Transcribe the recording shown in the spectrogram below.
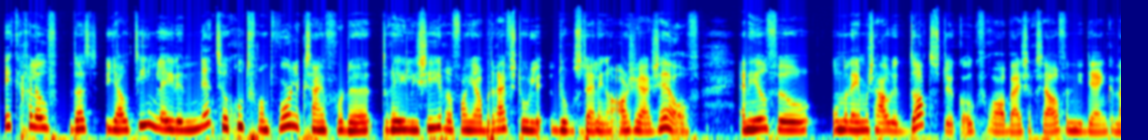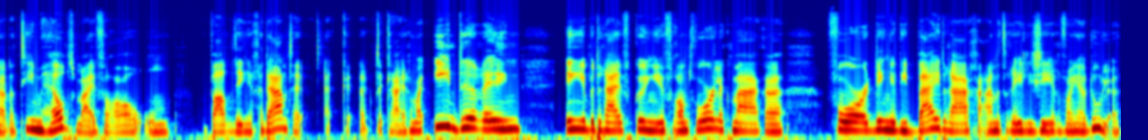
ik geloof dat jouw teamleden net zo goed verantwoordelijk zijn voor de, het realiseren van jouw bedrijfsdoelstellingen als jijzelf. En heel veel ondernemers houden dat stuk ook vooral bij zichzelf. En die denken, nou, dat team helpt mij vooral om bepaalde dingen gedaan te, te krijgen. Maar iedereen in je bedrijf kun je verantwoordelijk maken voor dingen die bijdragen aan het realiseren van jouw doelen.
